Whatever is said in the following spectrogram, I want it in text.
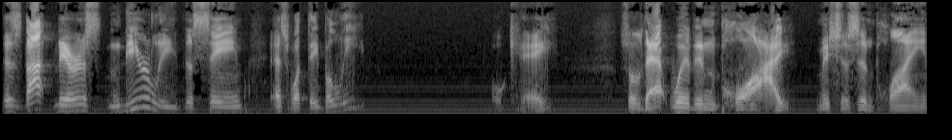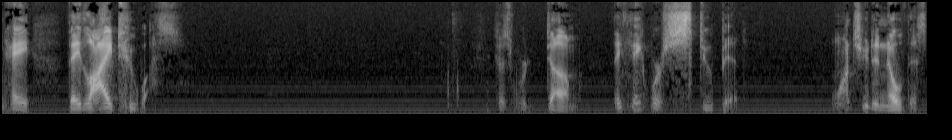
is not nearly the same as what they believe. Okay. So that would imply, Mish is implying, hey, they lie to us. Because we're dumb. They think we're stupid. I want you to know this.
